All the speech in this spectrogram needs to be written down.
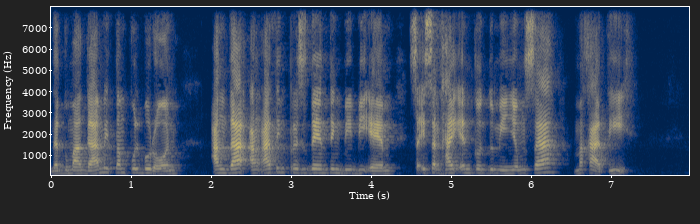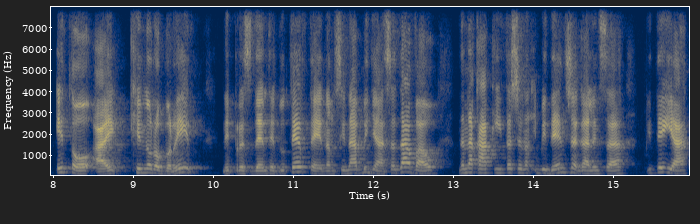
na gumagamit ng pulburon ang da, ang ating presidenteng BBM sa isang high-end condominium sa Makati. Ito ay kinorroborate ni Presidente Duterte nang sinabi niya sa Davao na nakakita siya ng ebidensya galing sa PIDEA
